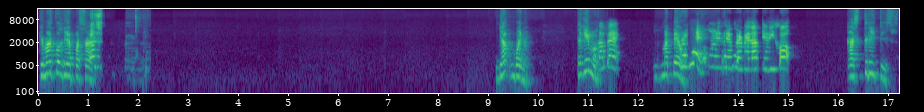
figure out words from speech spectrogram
¿Qué más podría pasar? Ya, bueno. Seguimos. Profe, Mateo, ¿cómo es la enfermedad que dijo? gastritis.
